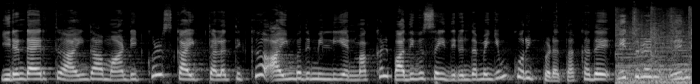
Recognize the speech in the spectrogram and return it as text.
இரண்டாயிரத்து ஐந்தாம் ஆண்டிற்குள் ஸ்கைப் தளத்திற்கு ஐம்பது மில்லியன் மக்கள் பதிவு செய்திருந்தமையும் குறிப்பிடத்தக்கது. இத்துடன்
